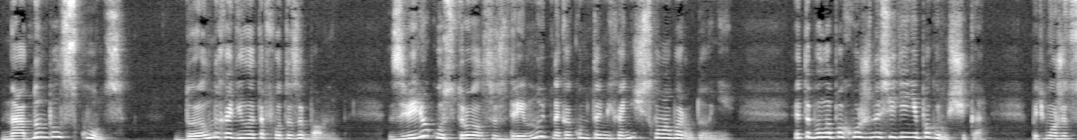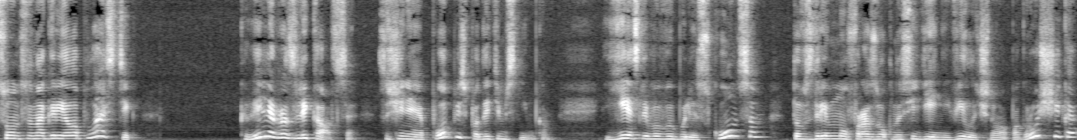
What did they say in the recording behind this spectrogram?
На одном был скунс. Дойл находил это фото забавным. Зверек устроился вздремнуть на каком-то механическом оборудовании. Это было похоже на сиденье погрузчика. Быть может, солнце нагрело пластик? Квиллер развлекался, сочиняя подпись под этим снимком. Если бы вы были скунсом, то, вздремнув разок на сиденье вилочного погрузчика,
